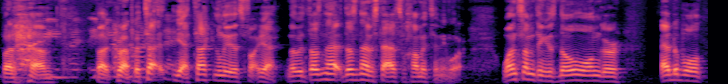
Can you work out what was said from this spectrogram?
but Yeah, I um, mean, but but correct. But te- yeah, technically it's fine. Yeah, no, it doesn't have, it doesn't have a status of chametz anymore. Once something is no longer edible,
